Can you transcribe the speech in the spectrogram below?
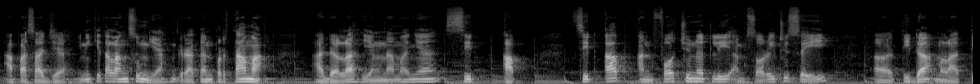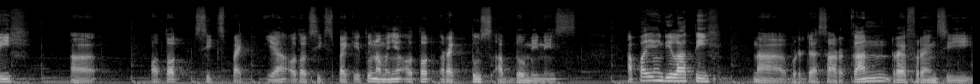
Apa saja? Ini kita langsung ya. Gerakan pertama adalah yang namanya sit up. Sit up, unfortunately, I'm sorry to say, uh, tidak melatih uh, otot six pack ya. Otot six pack itu namanya otot rectus abdominis. Apa yang dilatih? Nah, berdasarkan referensi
